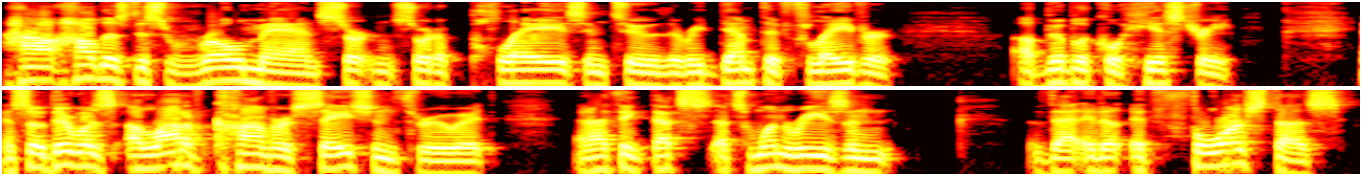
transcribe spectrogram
How, how does this romance certain sort of plays into the redemptive flavor of biblical history? And so there was a lot of conversation through it. And I think that's that's one reason that it, it forced us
